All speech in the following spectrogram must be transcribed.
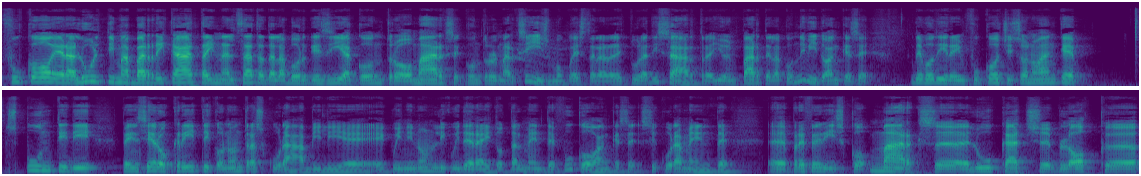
Foucault era l'ultima barricata innalzata dalla borghesia contro Marx e contro il marxismo, questa era la lettura di Sartre, io in parte la condivido, anche se devo dire in Foucault ci sono anche spunti di pensiero critico non trascurabili e, e quindi non liquiderei totalmente Foucault, anche se sicuramente eh, preferisco Marx, Lukács, Bloch eh,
